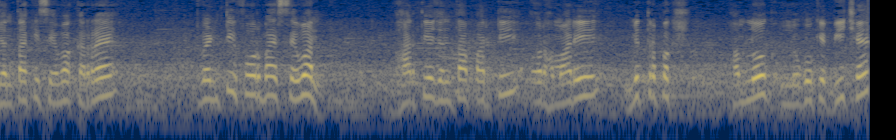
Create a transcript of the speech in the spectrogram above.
जनता की सेवा कर रहे हैं। ट्वेंटी फोर बाय सेवन भारतीय जनता पार्टी और हमारे मित्र पक्ष हम लोग लोगों के बीच हैं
